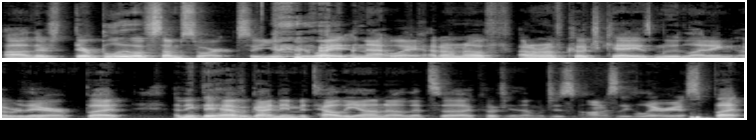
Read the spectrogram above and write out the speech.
Uh, there's they're blue of some sort, so you're, you're right in that way. I don't know if I don't know if Coach K is mood lighting over there, but I think they have a guy named Italiano that's uh, coaching them, which is honestly hilarious. But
